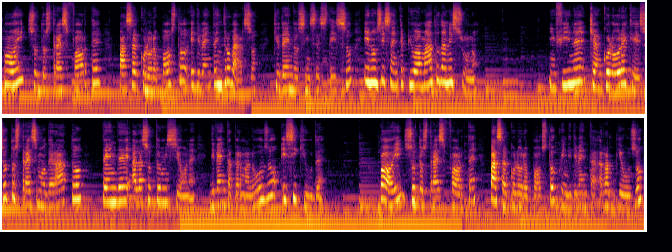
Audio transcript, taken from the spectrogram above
Poi, sotto stress forte, passa al colore opposto e diventa introverso, chiudendosi in se stesso e non si sente più amato da nessuno. Infine c'è un colore che sotto stress moderato tende alla sottomissione, diventa permaloso e si chiude. Poi, sotto stress forte, passa al colore opposto, quindi diventa rabbioso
